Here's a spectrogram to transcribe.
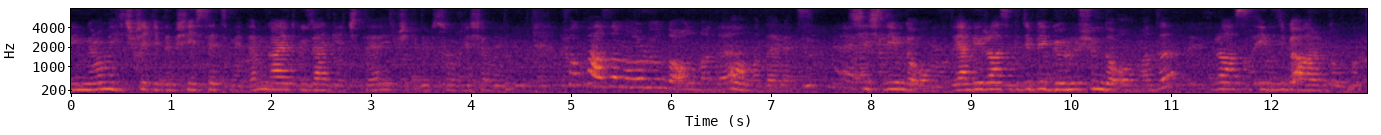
Bilmiyorum ama hiçbir şekilde bir şey hissetmedim. Gayet güzel geçti. Hiçbir şekilde bir sorun yaşamadım. Çok fazla morluğun da olmadı. Olmadı evet. Evet. Şişliğim de olmadı. Yani bir rahatsız edici bir görünüşüm de olmadı. Rahatsız edici bir ağrım da olmadı.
